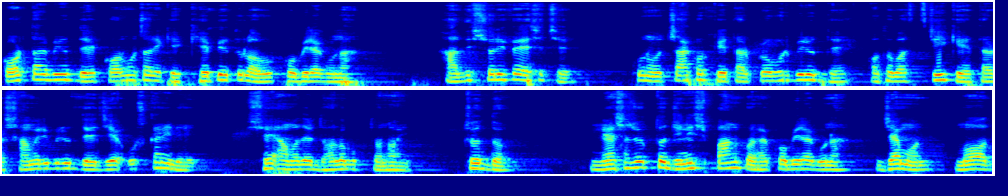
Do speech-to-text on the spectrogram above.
কর্তার বিরুদ্ধে কর্মচারীকে খেপিয়ে তোলাও কবিরা গুণা হাদিস শরীফে এসেছে, কোনো চাকরকে তার প্রভুর বিরুদ্ধে অথবা স্ত্রীকে তার স্বামীর বিরুদ্ধে যে উস্কানি দেয়, সে আমাদের দলভুক্ত নয়। চোদ্দ, নেশাযুক্ত জিনিস পান করা কবিরা গুণা যেমন মদ,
